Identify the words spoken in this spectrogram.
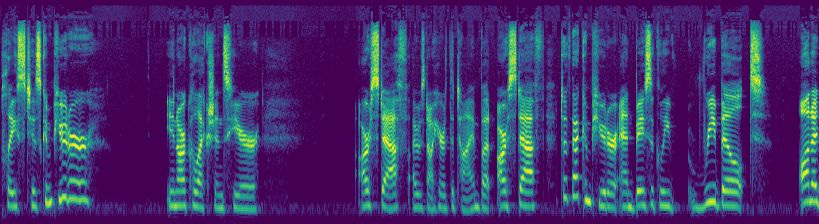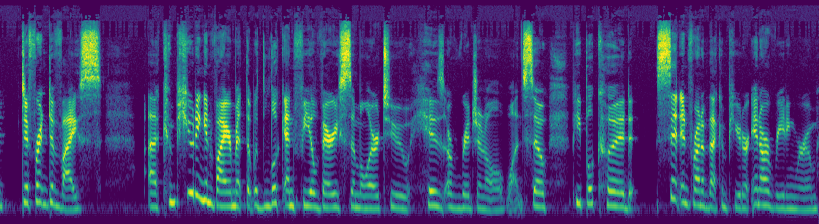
placed his computer in our collections here, our staff, I was not here at the time, but our staff took that computer and basically rebuilt on a different device a computing environment that would look and feel very similar to his original one. So people could sit in front of that computer in our reading room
